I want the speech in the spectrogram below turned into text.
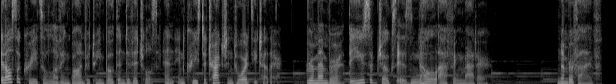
It also creates a loving bond between both individuals and increased attraction towards each other. Remember, the use of jokes is no laughing matter. Number five,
